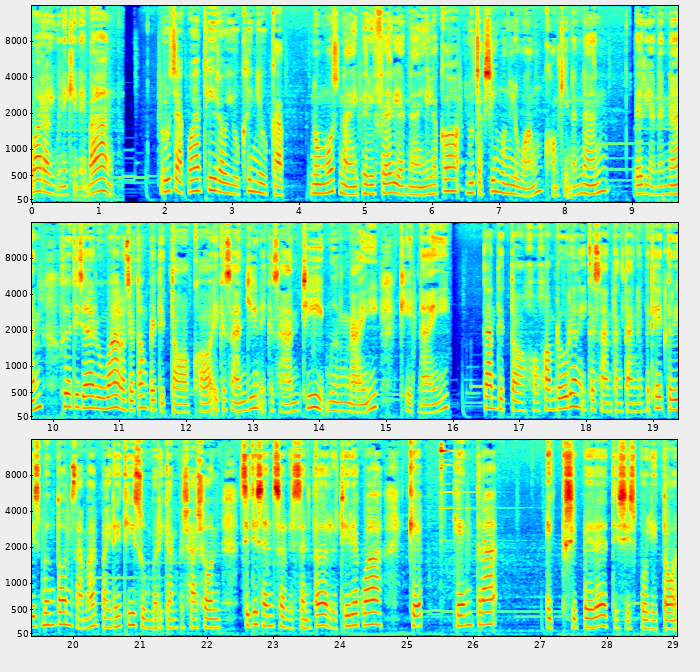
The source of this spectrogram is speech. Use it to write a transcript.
ว่าเราอยู่ในเขตไหนบ้าง รู้จักว่าที่เราอยู่ขึ้นอยู่กับ Nomos ไหน Periferia ไหน แล้วก็รู้จักชื่อเมืองหลวงของเขตนั้นๆ เรียนนั้นๆ เพื่อที่จะได้รู้ว่าเราจะต้องไปติดต่อขอเอกสารยื่นเอกสารที่เมืองไหน เขตไหนการติดต่อขอความรู้เรื่องเอกสารต่างๆ ในประเทศกรีซเบื้องต้นสามารถไปได้ที่ศูนย์บริการประชาชน Citizen Service Center หรือที่เรียกว่า KEP Centra Experetis Politon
